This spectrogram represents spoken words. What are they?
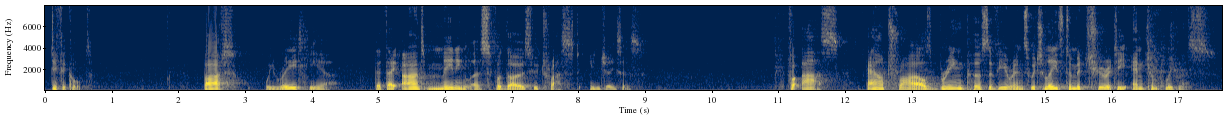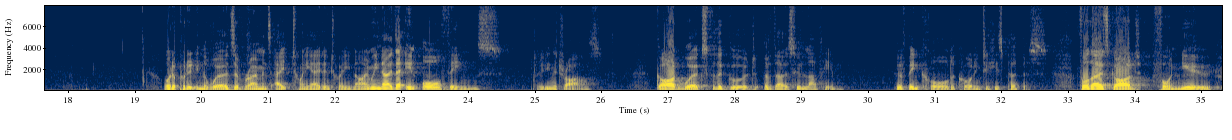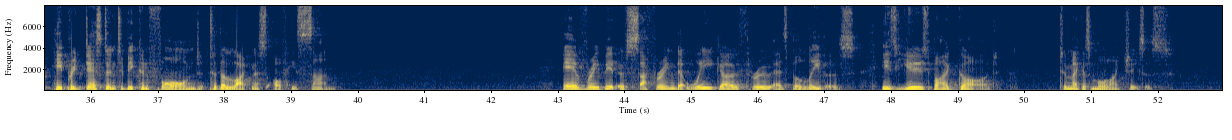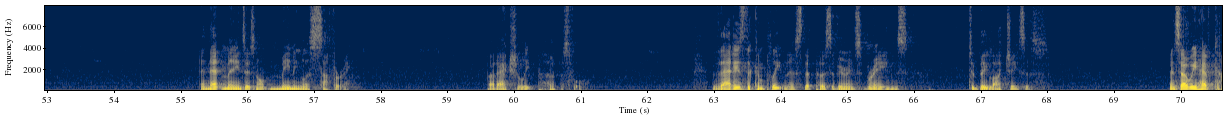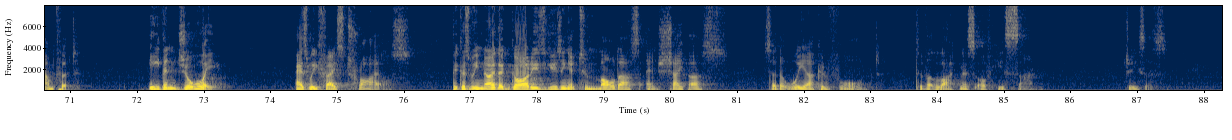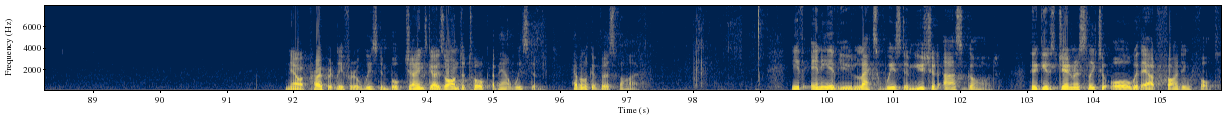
difficult. But we read here that they aren't meaningless for those who trust in Jesus. For us, our trials bring perseverance, which leads to maturity and completeness. Or to put it in the words of Romans 8 28 and 29, we know that in all things, including the trials, God works for the good of those who love him, who have been called according to his purpose. For those God foreknew, he predestined to be conformed to the likeness of his Son every bit of suffering that we go through as believers is used by God to make us more like Jesus. And that means it's not meaningless suffering, but actually purposeful. That is the completeness that perseverance brings to be like Jesus. And so we have comfort even joy as we face trials, because we know that God is using it to mold us and shape us so that we are conformed to the likeness of His Son, Jesus. Now, appropriately for a wisdom book, James goes on to talk about wisdom. Have a look at verse 5. If any of you lacks wisdom, you should ask God, who gives generously to all without finding fault,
